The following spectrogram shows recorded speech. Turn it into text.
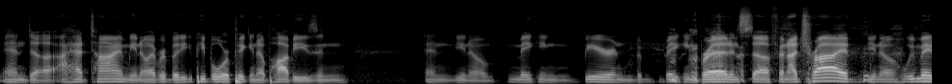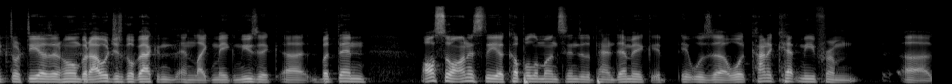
and uh, I had time. You know, everybody, people were picking up hobbies and and you know making beer and b- baking bread and stuff. And i tried you know we made tortillas at home but i would just go back and, and like make music uh, but then also honestly a couple of months into the pandemic it, it was uh, what kind of kept me from uh,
